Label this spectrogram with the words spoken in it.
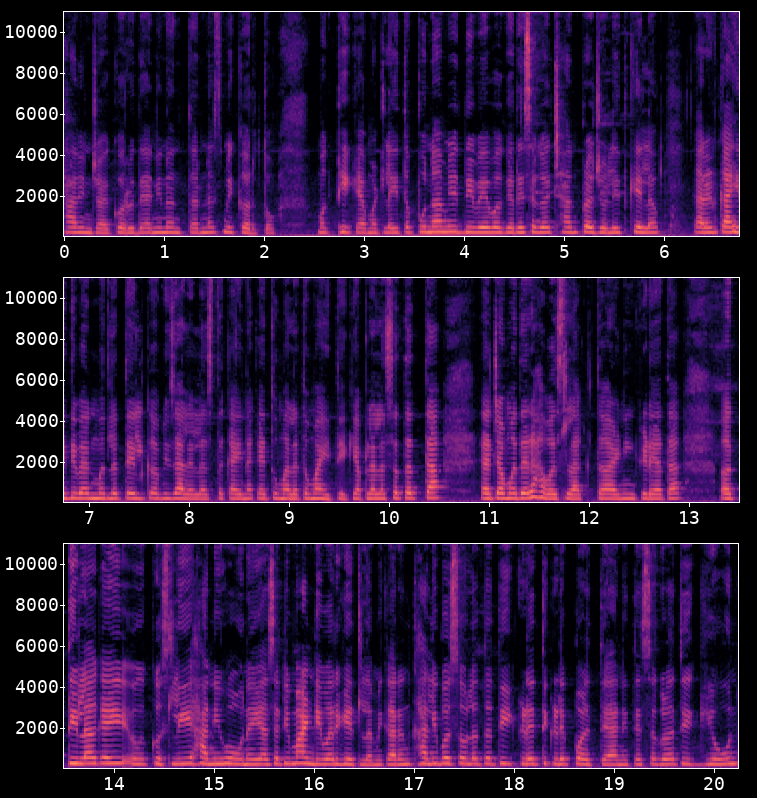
छान एन्जॉय करू दे आणि नंतरनंच मी करतो. मग ठीक आहे म्हटलं इथं पुन्हा मी दिवे वगैरे सगळं छान प्रज्वलित केलं. कारण काही दिव्यांमधलं तेल कमी झालेलं असतं काही ना काही तुम्हाला तर माहिती आहे की आपल्याला सतत त्या ह्याच्यामध्ये राहावंच लागतं. आणि इकडे आता तिला काही कसली हानी होऊ नये यासाठी मांडीवर घेतलं मी. कारण खाली बसवलं तर ती इकडे तिकडे पळते आणि ते सगळं ती घेऊन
